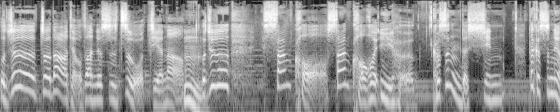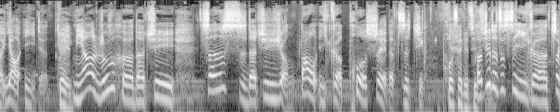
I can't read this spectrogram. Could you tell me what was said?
我觉得最大的挑战就是自我接纳。嗯，我觉得。伤口，伤口会愈合，可是你的心，那个是没有药医的。对，你要如何的去真实的去拥抱一个破碎的自己？破碎的自己，我觉得这是一个最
